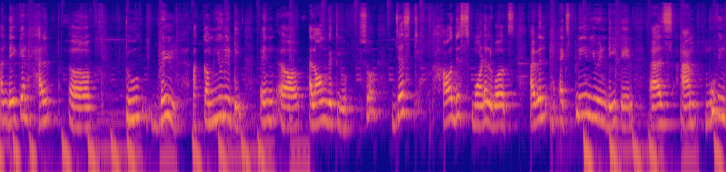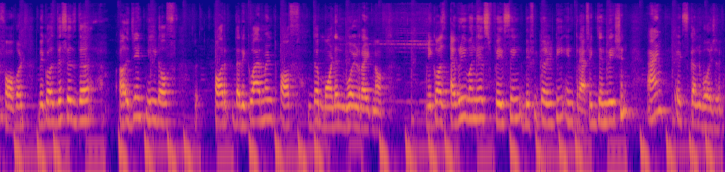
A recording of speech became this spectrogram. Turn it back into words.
and they can help uh, to build a community in uh, along with you. So just how this model works i will explain you in detail as i'm moving forward because this is the urgent need of or the requirement of the modern world right now. Because everyone is facing difficulty in traffic generation and its conversion.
